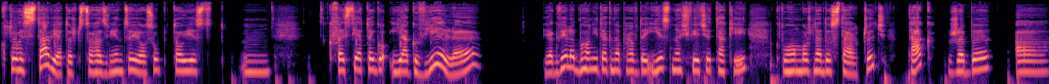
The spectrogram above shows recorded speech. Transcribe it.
które stawia też coraz więcej osób, to jest mm, kwestia tego, jak wiele, jak wiele broni tak naprawdę jest na świecie takiej, którą można dostarczyć, tak, żeby a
